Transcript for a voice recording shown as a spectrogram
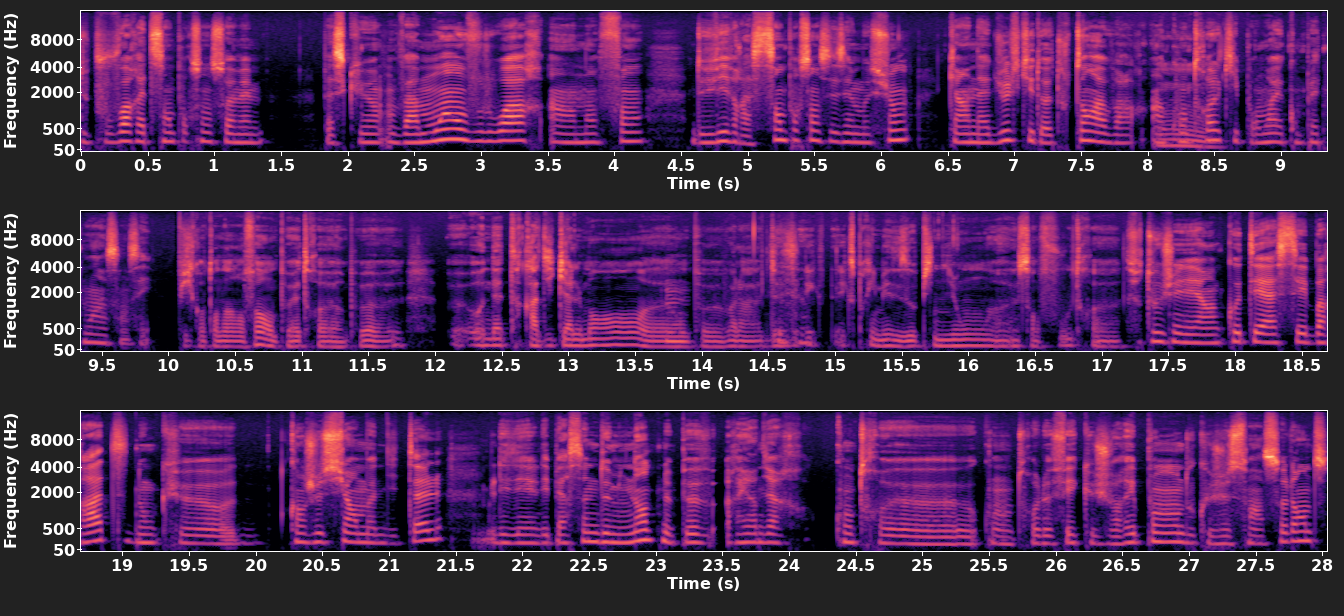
de pouvoir être 100% soi-même. Parce qu'on va moins vouloir à un enfant de vivre à 100% ses émotions qu'à un adulte qui doit tout le temps avoir un Mmh. contrôle qui, pour moi, est complètement insensé. Puis quand on est un enfant, on peut être un peu euh, honnête radicalement, euh, Mm. on peut voilà, ex- exprimer des opinions, euh, s'en foutre. euh. Surtout que j'ai un côté assez brate, donc euh, quand je suis en mode little, les, les personnes dominantes ne peuvent rien dire contre, euh, contre le fait que je réponde ou que je sois insolente,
